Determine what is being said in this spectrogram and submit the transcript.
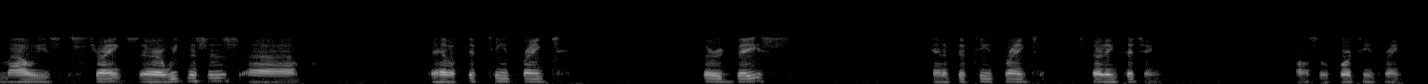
Maui's strengths or weaknesses. Uh, they have a 15th ranked third base and a 15th ranked starting pitching. Also 14th ranked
